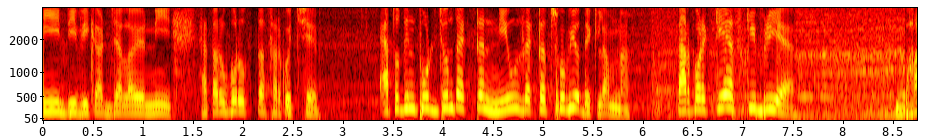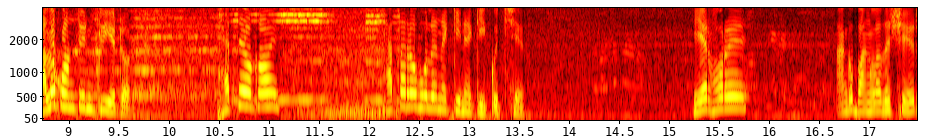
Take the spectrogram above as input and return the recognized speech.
নি, ডিবি কার্যালয়ে নি, হেতার উপর অত্যাচার করছে। এতদিন পর্যন্ত একটা নিউজ একটা ছবিও দেখলাম না। তারপরে কে এস কিব্রিয়া, ভালো কন্টেন্ট ক্রিয়েটর হেতেও কয় হেতারও বলে নাকি না কি করছে? এর পরে আঙ্গ বাংলাদেশের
